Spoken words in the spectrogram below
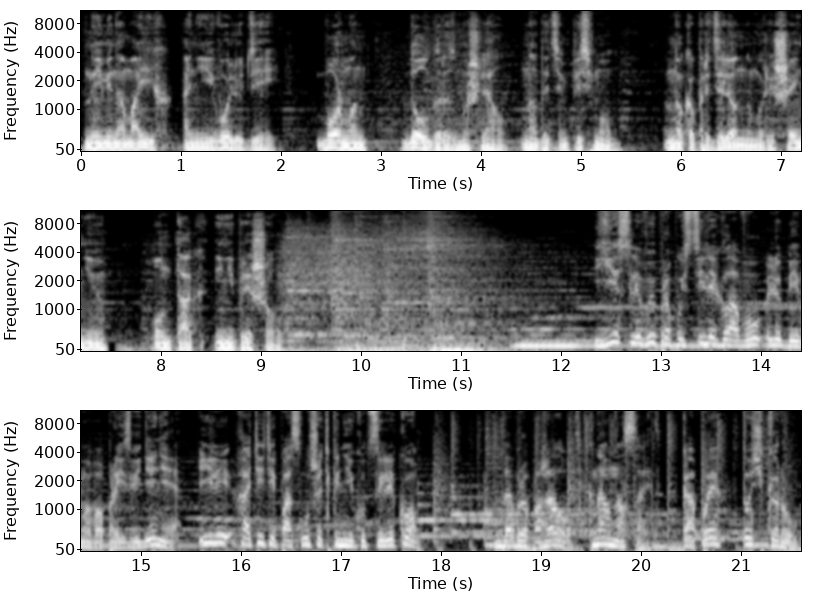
на имена моих, а не его людей. Борман долго размышлял над этим письмом, но к определенному решению он так и не пришел. Если вы пропустили главу любимого произведения или хотите послушать книгу целиком, добро пожаловать к нам на сайт kp.ru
